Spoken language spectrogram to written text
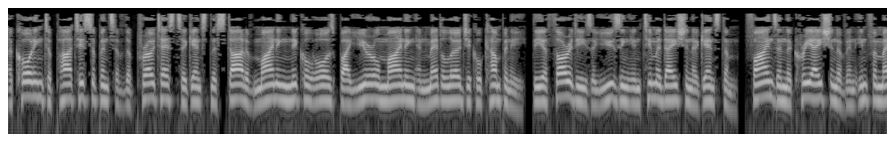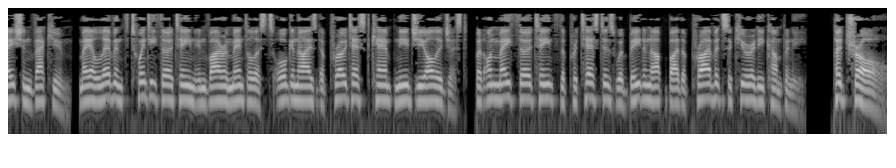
According to participants of the protests against the start of mining nickel ores by Ural Mining and Metallurgical Company, the authorities are using intimidation against them, fines, and the creation of an information vacuum. May 11, 2013, environmentalists organized a protest camp near Geologist, but on May 13 the protesters were beaten up by the private security company, Patrol.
